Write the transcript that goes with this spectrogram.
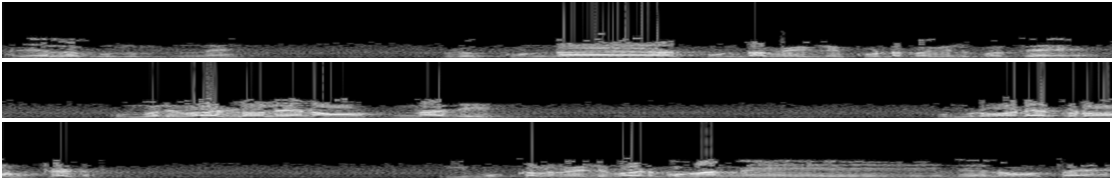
అది ఎలా కుదురుతుంది? ఇప్పుడు కుండ కుండ వెళ్ళి కుండ పగిలిపోతే కుమ్మరివాడిలో లీనం అవుతుంది అది? కుమ్మరివాడు ఎక్కడో ఉంటాడు. ఈ ముక్కలు వెళ్ళి వాడి మొహాన్ని లీనమవుతాయి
